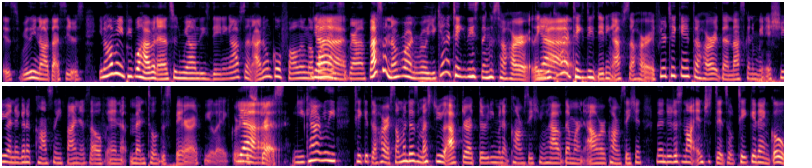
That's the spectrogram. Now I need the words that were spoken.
it's really not that serious. You know how many people haven't answered me on these dating apps, and I don't go following up yeah, on Instagram. That's the number one rule. You can't take these things to heart. Like yeah. you can't take these dating apps to heart. If you're taking it to heart, then that's gonna be an issue, and you're gonna constantly find yourself in mental despair. I feel like or yeah. distress. You can't really take it to heart. Someone doesn't message you after a 30 minute conversation you have with them or an hour conversation, then they're just not interested. So take it and go.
